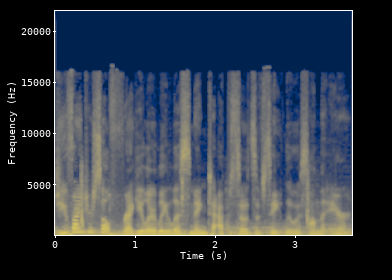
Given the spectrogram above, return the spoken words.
Do you find yourself regularly listening to episodes of St. Louis on the Air?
